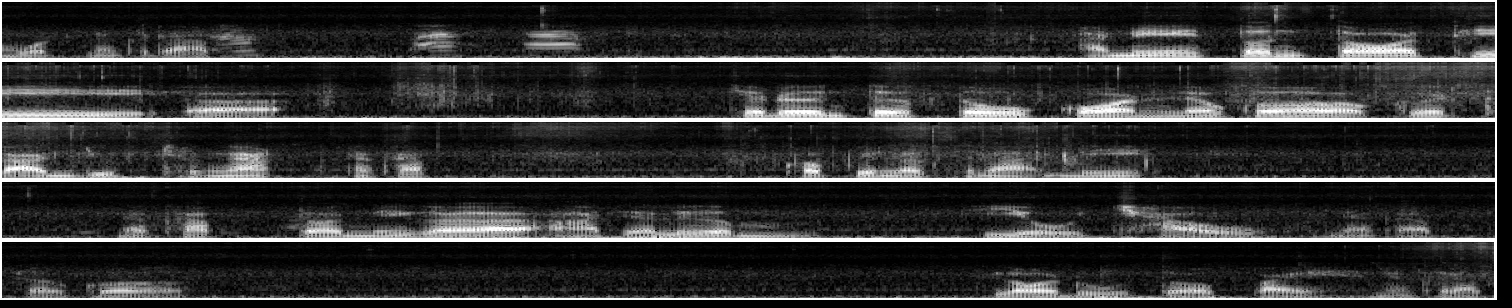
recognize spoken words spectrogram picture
หมดนะครับ อันนี้ต้นตอที่เจริญเติบโตก่อนแล้วก็เกิดการหยุดชะงักนะครับ ก็เป็นลักษณะนี้นะครับ ตอนนี้ก็อาจจะเริ่มเหี่ยวเฉานะครับ แล้วก็ รอดูต่อไปนะครับ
